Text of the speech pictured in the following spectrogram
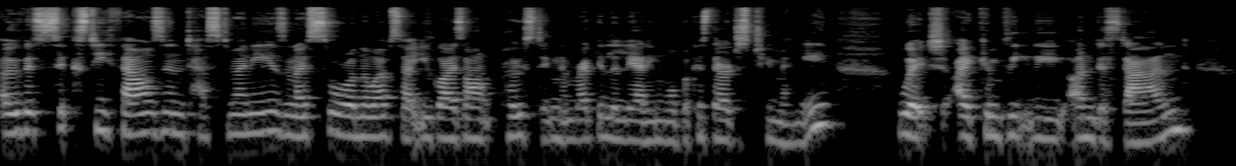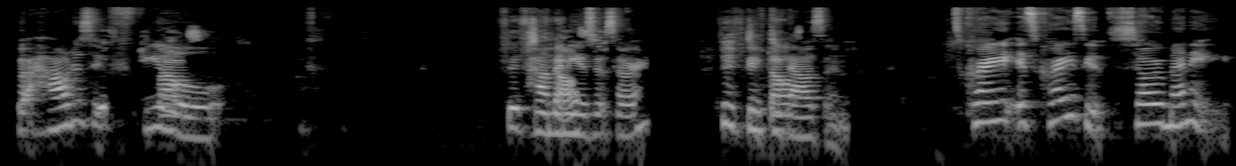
over 60,000 testimonies and I saw on the website you guys aren't posting them regularly anymore because there are just too many which I completely understand. But how does it feel? 50, how many is it sorry? 50,000 50, it's crazy it's crazy. It's so many.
